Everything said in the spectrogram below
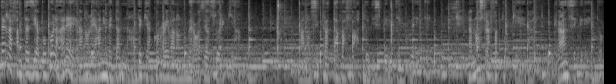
Per la fantasia popolare erano le anime dannate che accorrevano numerose al suo richiamo. Ma non si trattava affatto di spiriti inquieti. La nostra fattucchiera, in gran segreto,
